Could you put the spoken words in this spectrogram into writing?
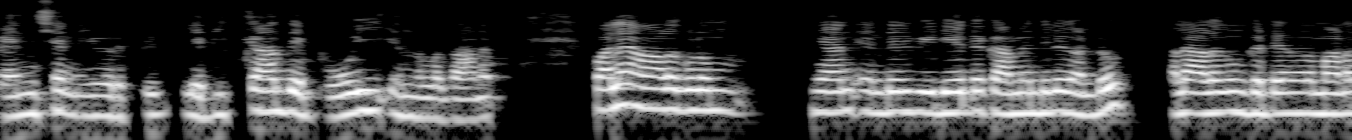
പെൻഷൻ ഇവർക്ക് ലഭിക്കാതെ പോയി എന്നുള്ളതാണ്. പല ആളുകളും ഞാൻ എന്റെ ഒരു വീഡിയോന്റെ കമന്റിൽ കണ്ടു. പല ആളുകളും കെട്ടിട നിർമ്മാണ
